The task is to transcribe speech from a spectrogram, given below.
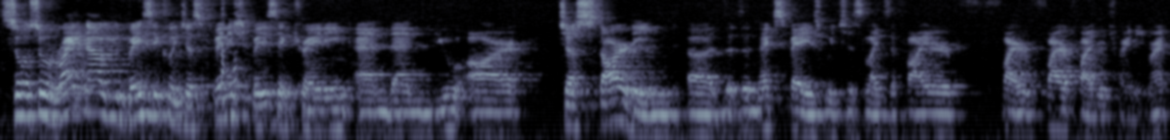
So, so right now you basically just finished basic training and then you are just starting uh, the, the next phase, which is like the fire, fire, firefighter training, right?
